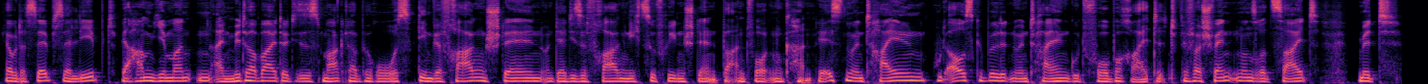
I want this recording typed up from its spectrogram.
ich habe das selbst erlebt. Wir haben jemanden, einen Mitarbeiter dieses Maklerbüros, dem wir Fragen stellen und der diese Fragen nicht zufriedenstellend beantworten kann. Der ist nur in Teilen gut ausgebildet, nur in Teilen gut vorbereitet. Wir verschwenden unsere Zeit mit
